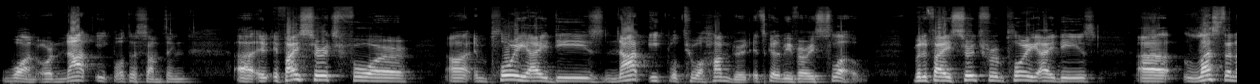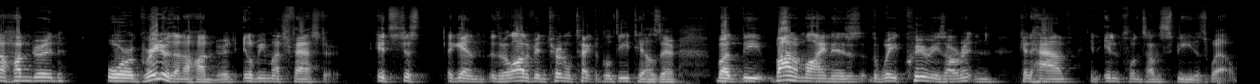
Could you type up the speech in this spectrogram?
one or not equal to something, uh, if I search for uh, employee IDs not equal to 100, it's going to be very slow. But if I search for employee IDs uh, less than 100 or greater than 100, it'll be much faster. It's just, again, there's a lot of internal technical details there, but the bottom line is the way queries are written can have an influence on speed as well.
